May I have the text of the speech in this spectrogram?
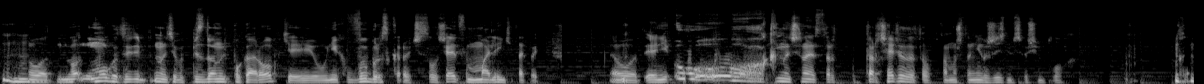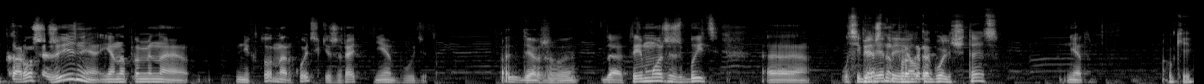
Мгм. вот, но, но могут ну типа пиздануть по коробке, и у них выброс, короче, случается маленький такой. Вот, и они «Ок!» начинают торчать от этого, потому что у них в жизни все очень плохо. В хорошей жизни, я напоминаю, никто наркотики жрать не будет. Поддерживаю. Да, ты можешь быть э, Сигареты успешным и програ- алкоголь считается? Нет, Окей.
